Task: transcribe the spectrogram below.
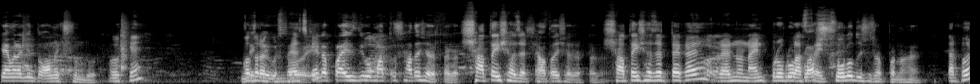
ক্যামেরা কিন্তু অনেক সুন্দর। ওকে। কত রাখবেন এটা প্রাইস দিব মাত্র সাতাইশ হাজার টাকা। সাতাইশ হাজার টাকা। সাতাইশ হাজার টাকা। সাতাইশ হাজার টাকায় প্রো প্লাস প্লাস ষোলো দুশো ছাপ্পান্ন হ্যাঁ। তারপর?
